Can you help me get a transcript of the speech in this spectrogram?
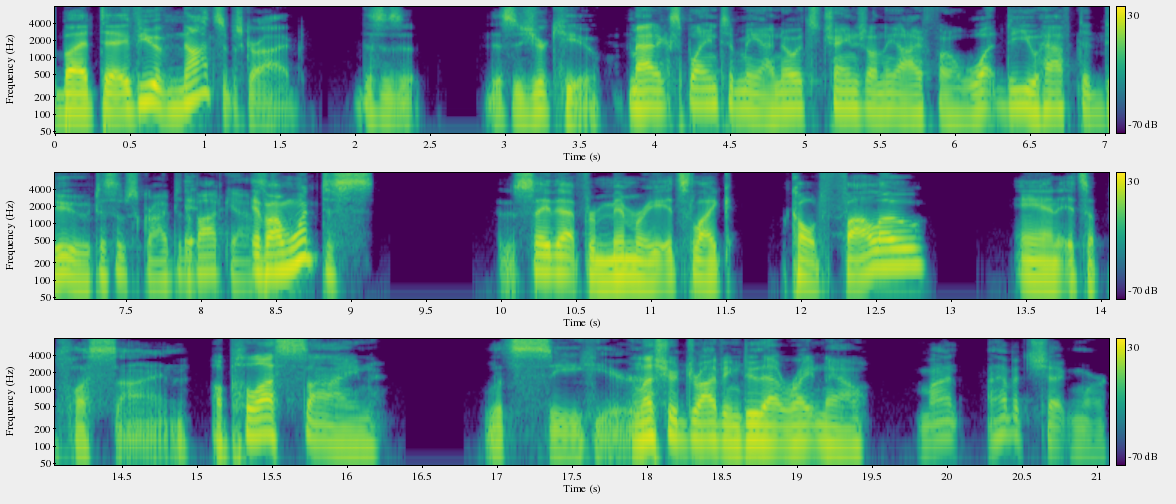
But uh, if you have not subscribed, this is it. This is your cue. Matt, explain to me. I know it's changed on the iPhone. What do you have to do to subscribe to the podcast? If I want to s- say that from memory, it's like called follow, and it's a plus sign. a plus sign, Let's see here. unless you're driving, do that right now. Mine, I have a check mark.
